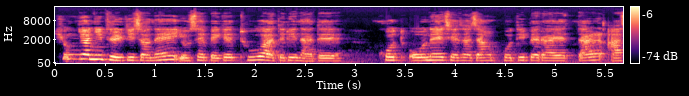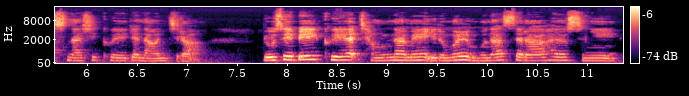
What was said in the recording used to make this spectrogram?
흉년이 들기 전에 요셉에게 두 아들이 나되 곧 오네 제사장 보디베라의 딸 아스낫이 그에게 낳은지라. 요셉이 그의 장남의 이름을 문하세라 하였으니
